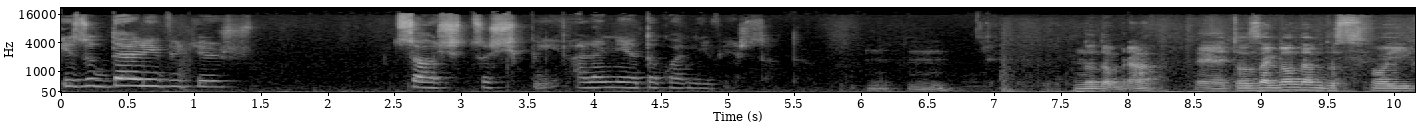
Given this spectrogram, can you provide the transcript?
I z oddali widzisz coś, co śpi, ale nie dokładnie wiesz co to. Mhm. No dobra. E, To zaglądam do swoich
